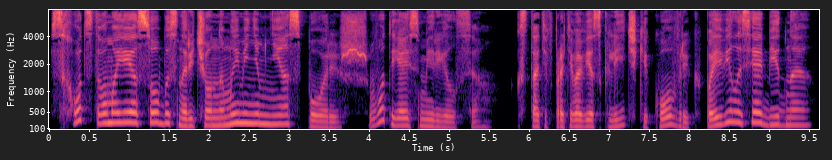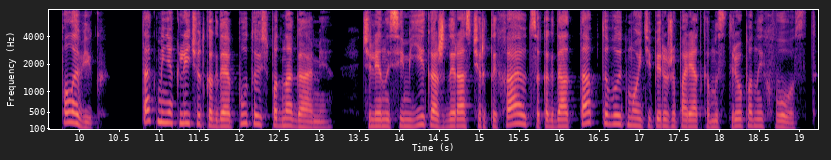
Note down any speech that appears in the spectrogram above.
Сходство моей особы с нареченным именем не оспоришь, вот я и смирился. Кстати, в противовес кличке Коврик появилась и обидная Половик. Так меня кличут, когда я путаюсь под ногами. Члены семьи каждый раз чертыхаются, когда оттаптывают мой теперь уже порядком истрепанный хвост.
